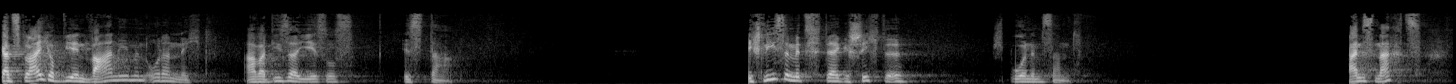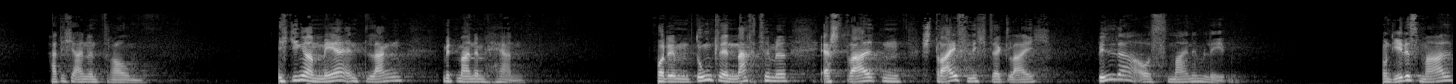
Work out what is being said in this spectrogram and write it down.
Ganz gleich, ob wir ihn wahrnehmen oder nicht. Aber dieser Jesus ist da. Ich schließe mit der Geschichte Spuren im Sand. Eines Nachts hatte ich einen Traum. Ich ging am Meer entlang mit meinem Herrn. Vor dem dunklen Nachthimmel erstrahlten Streiflichter gleich Bilder aus meinem Leben. Und jedes Mal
